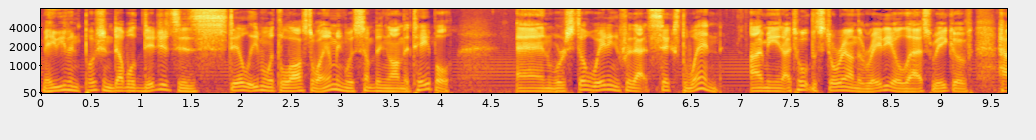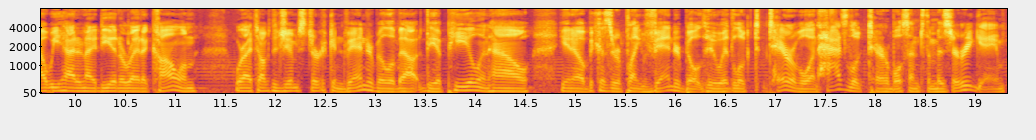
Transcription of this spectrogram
maybe even pushing double digits is still, even with the loss to Wyoming, was something on the table. And we're still waiting for that sixth win. I mean, I told the story on the radio last week of how we had an idea to write a column where I talked to Jim Sterk and Vanderbilt about the appeal and how, you know, because they were playing Vanderbilt, who had looked terrible and has looked terrible since the Missouri game,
